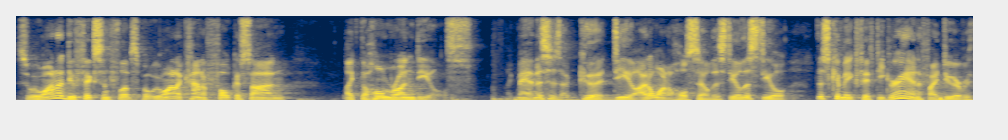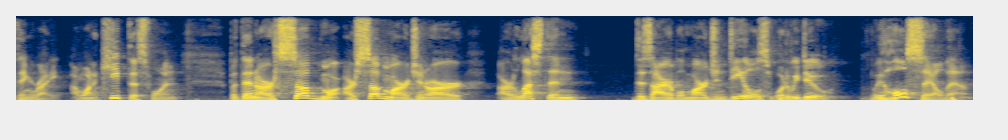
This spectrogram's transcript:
So we want to do fix and flips, but we want to kind of focus on like the home run deals like, man, this is a good deal. I don't want to wholesale this deal. This deal, this can make 50 grand if I do everything right. I want to keep this one. But then our sub, our sub margin or our, our less than desirable margin deals, what do we do? We wholesale them.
